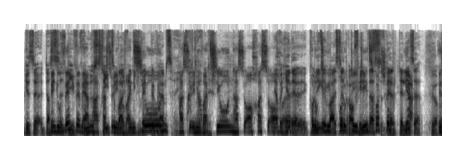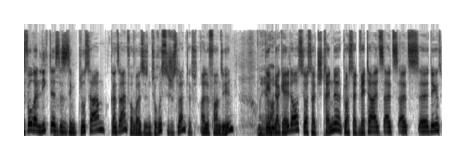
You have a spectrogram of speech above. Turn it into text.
du, dass wenn du Wettbewerb hast, hast du Innovation, hast du Ach aber Innovation, hast du auch, hast du auch Ja, aber hier der äh, Kollege Produktiv- weist ja darauf hin, dass Produktivitätsfortschritt. der- der Leser- ja. Es, woran liegt es, dass sie den Plus haben? Ganz einfach, weil es ein touristisches Land ist. Alle fahren sie hin, ja. geben da Geld aus, du hast halt Strände, du hast halt Wetter als, als, als äh, Dingens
